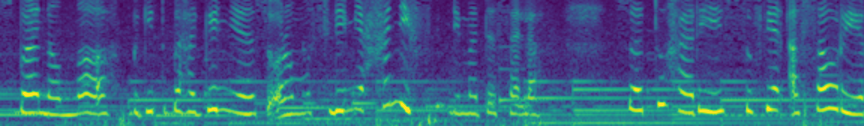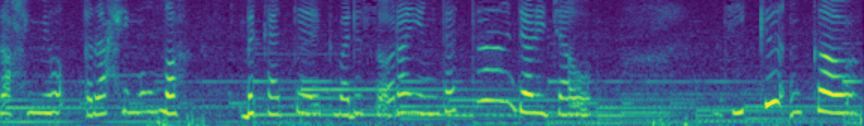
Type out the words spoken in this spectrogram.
Subhanallah, begitu bahagianya seorang muslim yang hanif di mata salaf. Suatu hari Sufyan As-Sawri rahimullah berkata kepada seorang yang datang dari jauh, jika engkau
